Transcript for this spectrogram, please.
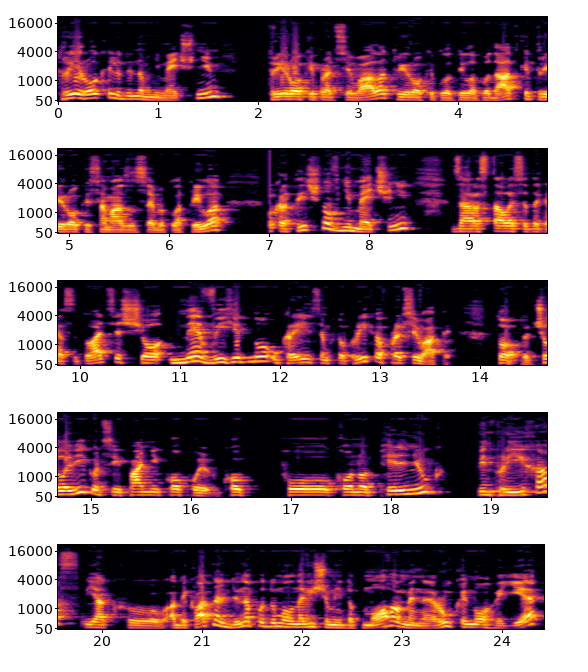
три роки людина в Німеччині, три роки працювала, три роки платила податки, три роки сама за себе платила. Демократично в Німеччині зараз сталася така ситуація, що невигідно українцям, хто приїхав, працювати. Тобто, чоловік, оцій пані Копо, Копо Він приїхав, як адекватна людина подумала, навіщо мені допомога? В мене руки, ноги є,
